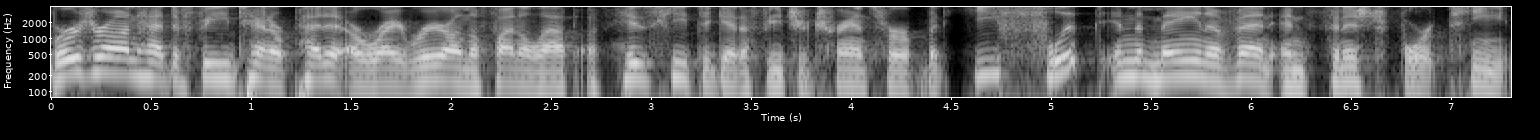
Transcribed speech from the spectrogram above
Bergeron had to feed Tanner Pettit a right rear on the final lap of his heat to get a feature transfer, but he flipped in the main event and finished 14th.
